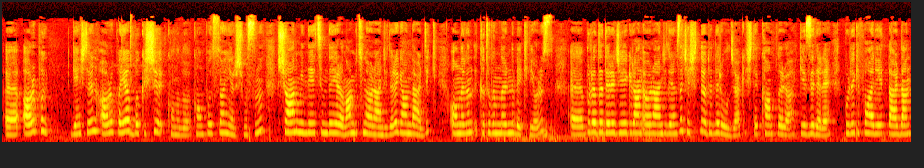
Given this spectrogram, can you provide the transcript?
E, Avrupa Gençlerin Avrupa'ya bakışı konulu kompozisyon yarışmasını şu an Milli Eğitim'de yer alan bütün öğrencilere gönderdik. Onların katılımlarını bekliyoruz. Ee, Burada dereceye giren öğrencilerimize çeşitli ödüller olacak. İşte kamplara, gezilere, buradaki faaliyetlerden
